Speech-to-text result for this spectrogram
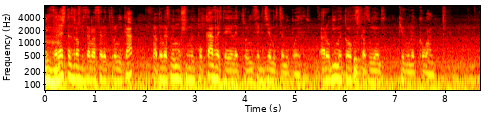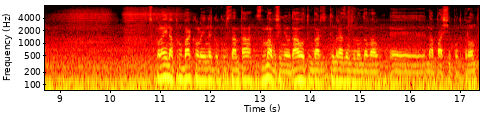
Mhm. Resztę zrobi za nas elektronika, natomiast my musimy pokazać tej elektronice, gdzie my chcemy pojechać. A robimy to wskazując kierunek kołami. Kolejna próba kolejnego kursanta. Znowu się nie udało, tym, bardziej, tym razem wylądował e, na pasie pod prąd,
